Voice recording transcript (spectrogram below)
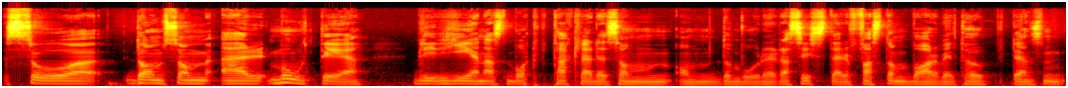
så de som är mot det blir genast borttacklade som om de vore rasister fast de bara vill ta upp den som,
